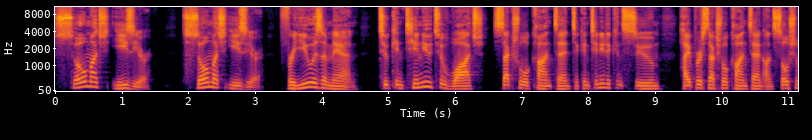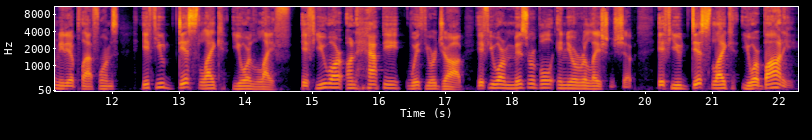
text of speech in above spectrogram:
so much easier, so much easier for you as a man to continue to watch sexual content, to continue to consume hypersexual content on social media platforms if you dislike your life if you are unhappy with your job, if you are miserable in your relationship, if you dislike your body,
